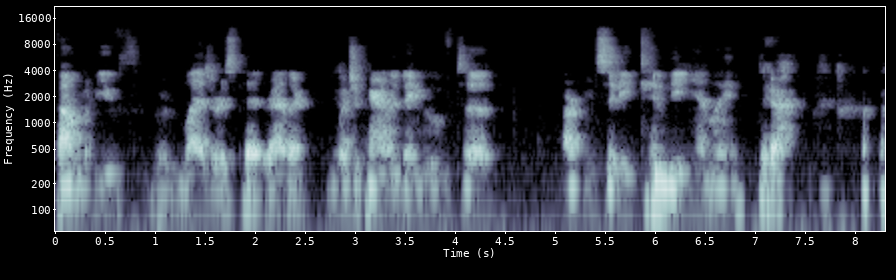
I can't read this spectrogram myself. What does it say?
Fountain of Youth, or Lazarus Pit, rather, which apparently they moved to Arkham City conveniently. Yeah.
